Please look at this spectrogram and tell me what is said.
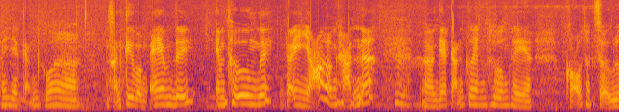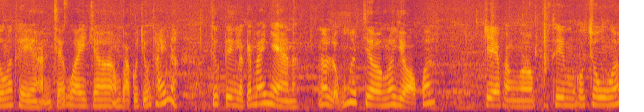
Thấy gia cảnh của à, hạnh kêu bằng em đi em thương đi. Tại nhỏ hơn hạnh á. À, gia cảnh của em thương thì khổ thật sự luôn á thì hạnh sẽ quay cho ông bà cô chú thấy nè trước tiên là cái mái nhà nè, nó lủng hết trơn, nó dột á che bằng ờ, thêm cao su á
